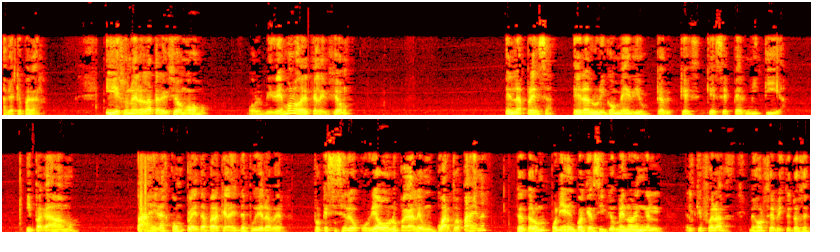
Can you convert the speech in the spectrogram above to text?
había que pagar. Y eso no era la televisión, ojo. Olvidémonos de televisión. En la prensa era el único medio que, que, se permitía. Y pagábamos páginas completas para que la gente pudiera ver. Porque si se le ocurría a uno pagarle un cuarto de página, entonces te lo ponían en cualquier sitio menos en el, el que fuera mejor servicio. Entonces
